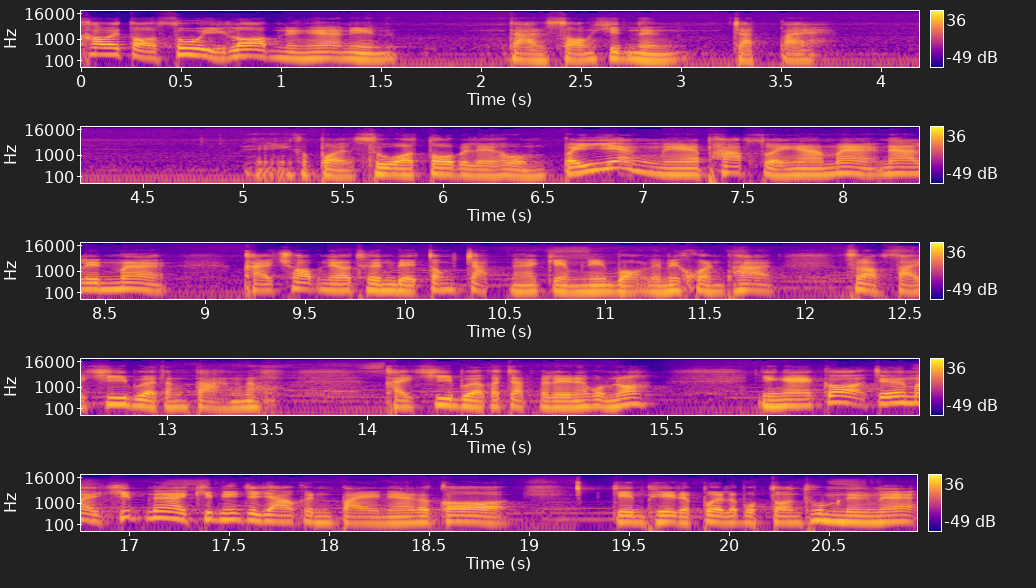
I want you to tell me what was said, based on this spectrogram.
เข้าไปต่อสู้อีกรอบหนึ่งฮะนี่ ด่าน2คิดหนึ่งจัดไปนี่ก็ปล่อยสู้ออโต้ไปเลยครับผมเปี้ยงเนี่ยภาพสวยงามมาก น่าเล่นมาก ใครชอบแนวเทิร์นเบสต้องจัดนะเกมนี้บอกเลยไม่ควรพลาดสำหรับสายขี้เบื่อต่างๆเนาะใครขี้เบื่อก็จัดไปเลยนะผมเนาะยังไงก็เจอกันใหม่คลิปหน้าคลิปนี้จะยาวเกินไปนะแล้วก็เกมเพลย์เดี๋ยวเปิดระบบตอนทุ่มหนึ่งนะ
